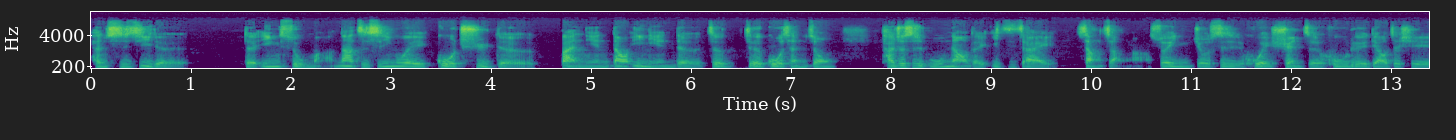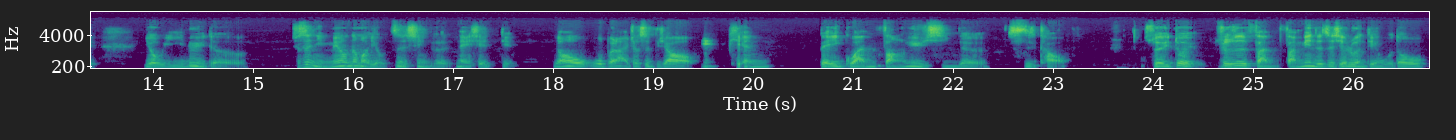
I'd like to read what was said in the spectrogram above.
很实际的的因素嘛。那只是因为过去的半年到一年的这这个过程中，它就是无脑的一直在上涨啊，所以你就是会选择忽略掉这些有疑虑的，就是你没有那么有自信的那些点。然后我本来就是比较偏悲观防御型的思考，所以对就是反反面的这些论点我都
